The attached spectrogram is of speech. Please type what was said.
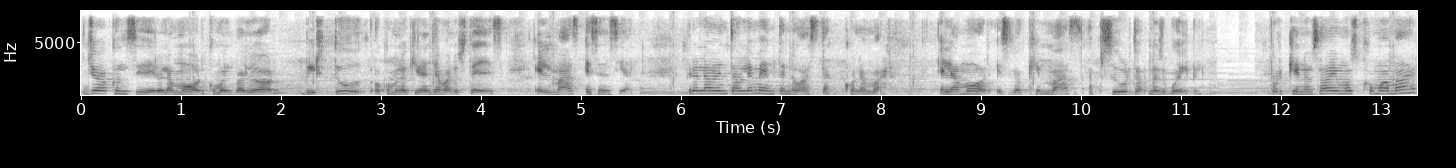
Yo considero el amor como el valor, virtud o como lo quieran llamar ustedes, el más esencial, pero lamentablemente no basta con amar. El amor es lo que más absurdo nos vuelve. Porque no sabemos cómo amar,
